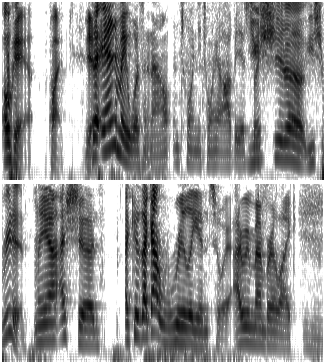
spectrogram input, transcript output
Okay, fine. Yes. The anime wasn't out in 2020, obviously. you should uh you should read it. yeah, I should. Because I got really into it. I remember like Mm-hmm.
